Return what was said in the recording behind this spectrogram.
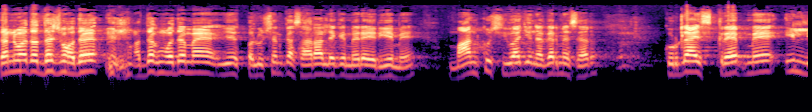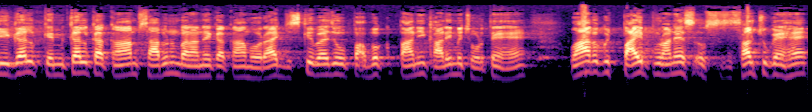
धन्यवाद अध्यक्ष महोदय. अध्यक्ष महोदय मैं ये पोल्यूशन का सहारा लेके मेरे एरिया में मानकुश शिवाजी नगर में सर कुर्ला स्क्रैप में इलीगल केमिकल का काम साबुन बनाने का काम हो रहा है जिसकी वजह से वो, वो पानी खाड़ी में छोड़ते हैं। वहाँ पे कुछ पाइप पुराने सड़ चुके हैं।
